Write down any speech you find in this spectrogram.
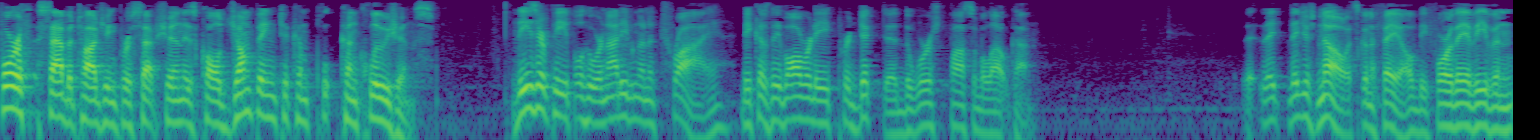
fourth sabotaging perception is called jumping to conclusions. These are people who are not even going to try because they've already predicted the worst possible outcome. They, they just know it's going to fail before they have even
